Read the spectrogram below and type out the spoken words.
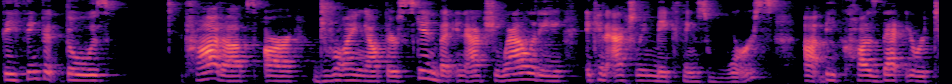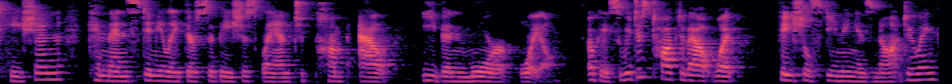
they think that those products are drying out their skin, but in actuality, it can actually make things worse uh, because that irritation can then stimulate their sebaceous gland to pump out even more oil. Okay, so we just talked about what facial steaming is not doing.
